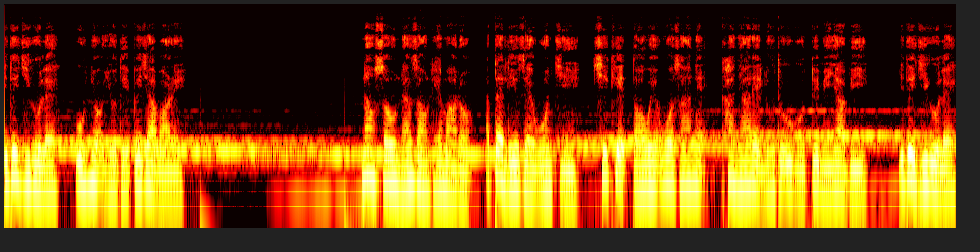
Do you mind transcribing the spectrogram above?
ဤသိကြီးကိုလည်းဦးညွတ်အယိုသေးပေးကြပါတယ်နောက်ဆုံးနန်းဆောင်ထဲမှာတော့အသက်40ဝန်းကျင်ရှေးခေတ်တော်ဝင်အဝတ်စားနဲ့ခန့်ညားတဲ့လူတအုပ်ကိုတွေ့မြင်ရပြီးဤသိကြီးကိုလည်း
